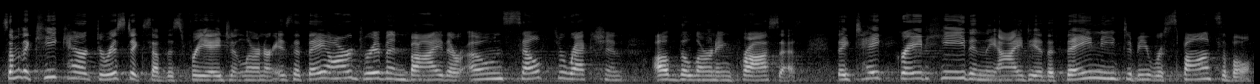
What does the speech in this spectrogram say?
Some of the key characteristics of this free agent learner is that they are driven by their own self-direction of the learning process. They take great heed in the idea that they need to be responsible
